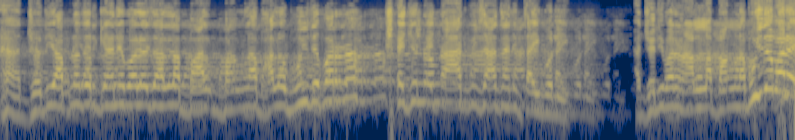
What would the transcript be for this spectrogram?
হ্যাঁ যদি আপনাদের জ্ঞানে বলে যে আল্লাহ বাল- বাংলা ভালো বুঝতে পারে না সেই জন্য আমরা আরবি যা জানি তাই বলি আর যদি বলেন আল্লাহ বাংলা বুঝতে পারে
